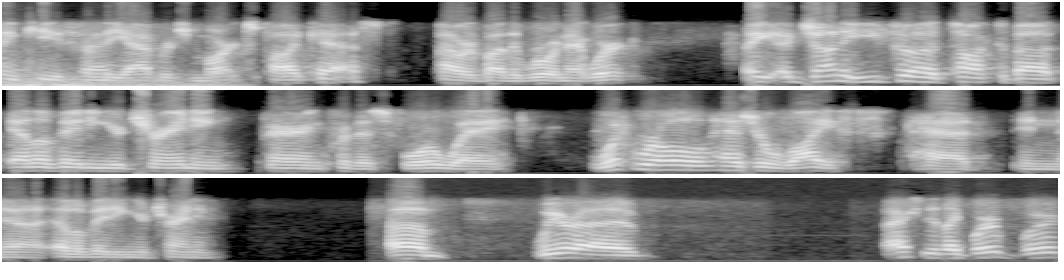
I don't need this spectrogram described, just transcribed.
Ryan Keith from the Average Marks podcast, powered by the Roar Network. Hey, uh, Johnny, you've uh, talked about elevating your training, preparing for this four way. What role has your wife had in uh, elevating your training? Um, we're uh, actually like we're we're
